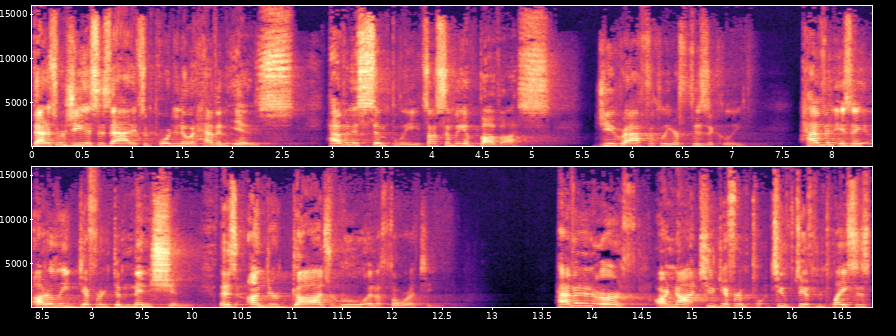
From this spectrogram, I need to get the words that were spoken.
That is where Jesus is at. It's important to know what heaven is. Heaven is simply, it's not simply above us, geographically or physically. Heaven is a utterly different dimension that is under God's rule and authority. Heaven and earth are not two different, two different places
